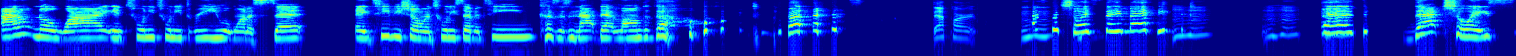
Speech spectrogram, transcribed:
I don't know why in 2023 you would want to set a TV show in 2017 because it's not that long ago. but that part. Mm-hmm. That's the choice they made. Mm-hmm. Mm-hmm. And that choice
